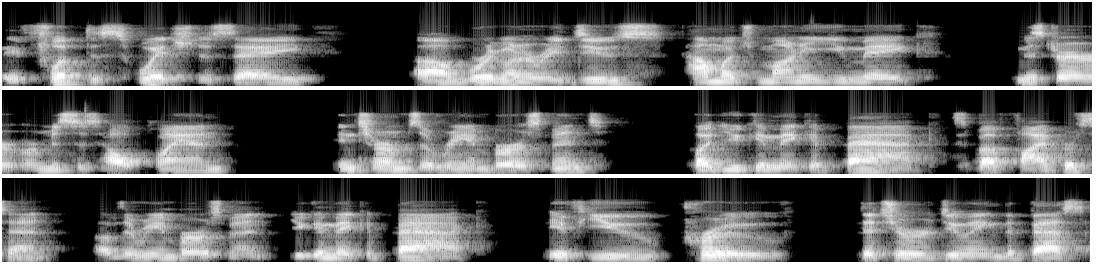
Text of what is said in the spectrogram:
they flipped the switch to say, uh, we're going to reduce how much money you make, Mr. or Mrs. Health Plan, in terms of reimbursement, but you can make it back. It's about 5% of the reimbursement. You can make it back if you prove that you're doing the best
